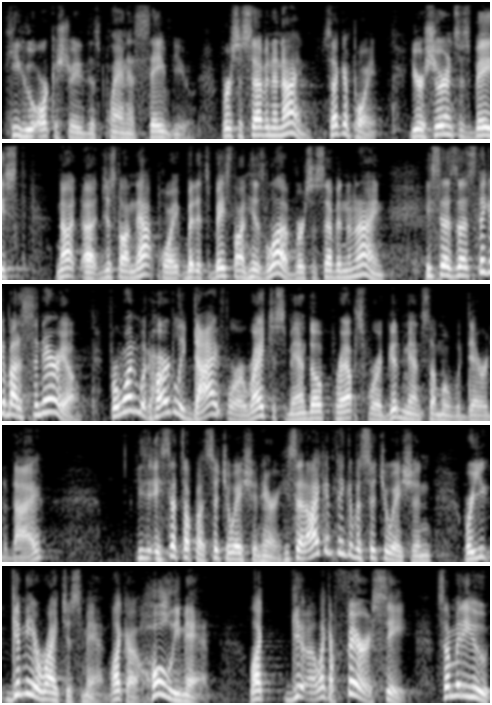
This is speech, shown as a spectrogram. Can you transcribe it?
he who orchestrated this plan has saved you. Verses 7 and 9, second point. Your assurance is based not uh, just on that point, but it's based on his love, verses 7 and 9. He says, Let's think about a scenario. For one would hardly die for a righteous man, though perhaps for a good man someone would dare to die. He, he sets up a situation here. He said, I can think of a situation where you give me a righteous man, like a holy man, like, like a Pharisee Somebody who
